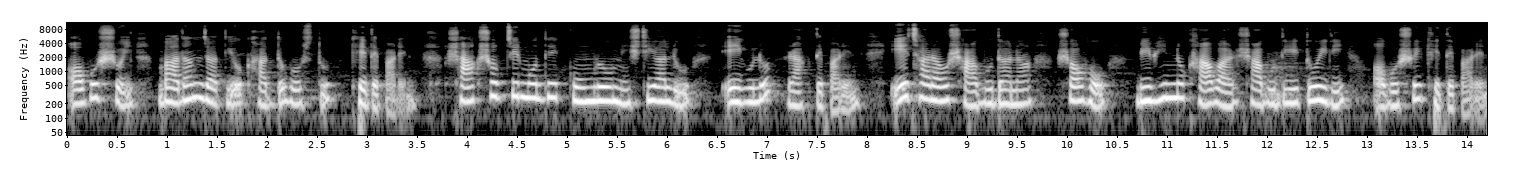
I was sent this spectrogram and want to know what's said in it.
অবশ্যই বাদাম জাতীয় খাদ্যবস্তু খেতে পারেন। শাকসবজির মধ্যে কুমড়ো, মিষ্টি আলু এইগুলো রাখতে পারেন। এছাড়াও সাবুদানা সহ বিভিন্ন খাবার সাবু দিয়ে তৈরি অবশ্যই খেতে পারেন।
